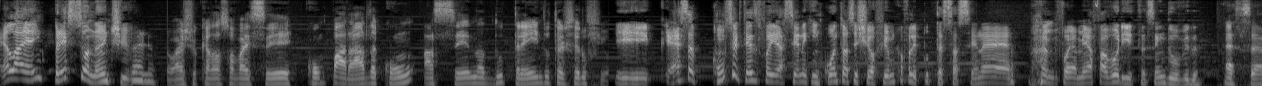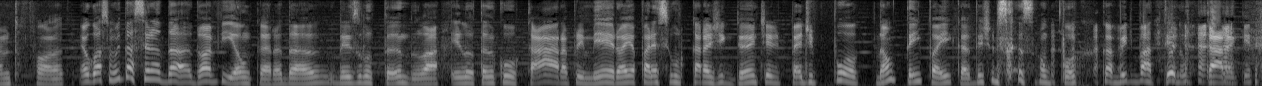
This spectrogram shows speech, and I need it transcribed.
Ela é impressionante, velho. Eu acho que ela só vai ser comparada com a cena do trem do terceiro filme. E essa, com certeza, foi a cena que, enquanto eu assisti ao filme, que eu falei, puta, essa cena é... foi a minha favorita, sem dúvida. Essa cena é muito foda. Eu gosto muito da cena da- do avião, cara, da, deles lutando lá. Ele lutando com o cara primeiro, aí aparece um cara gigante, ele pede, pô, dá um tempo aí, cara, deixa eu descansar um pouco. Acabei de bater no cara aqui.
